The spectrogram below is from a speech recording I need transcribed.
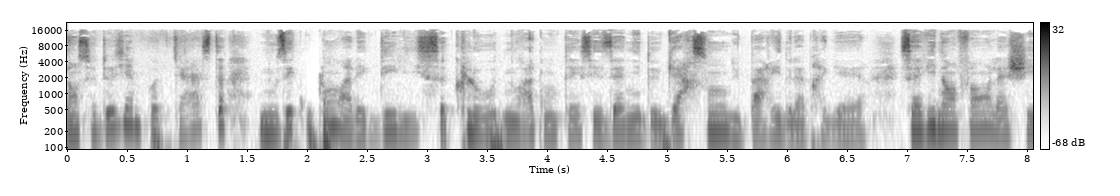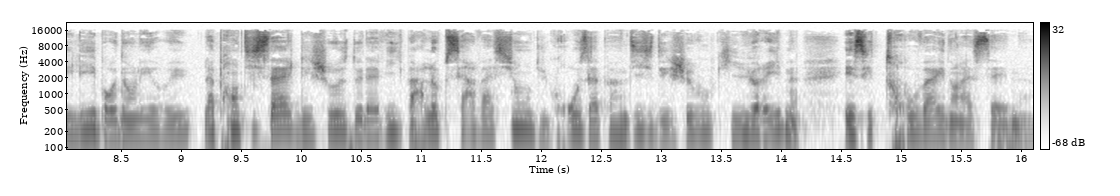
Dans ce deuxième podcast, nous écoutons avec délice Claude nous raconter ses années de garçon du Paris de l'après-guerre, sa vie d'enfant lâché libre dans les rues, l'apprentissage des choses de la vie par l'observation du gros appendice des chevaux qui urinent et ses trouvailles dans la Seine.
